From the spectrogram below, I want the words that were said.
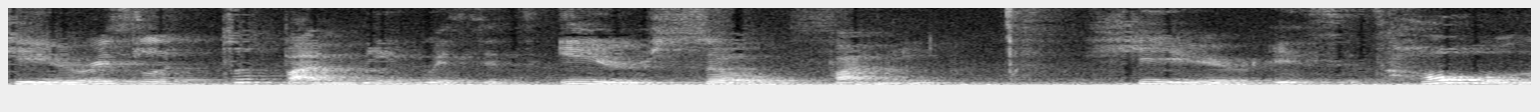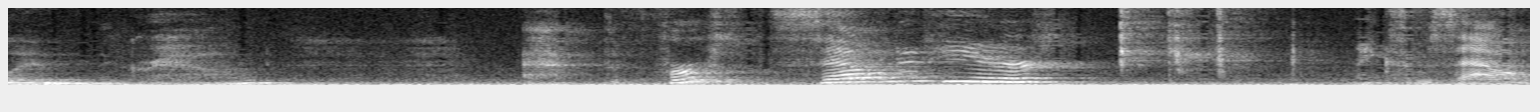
Here is little bunny with its ears so funny. Here is its hole in the ground. At the first sound it hears, makes some sound,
